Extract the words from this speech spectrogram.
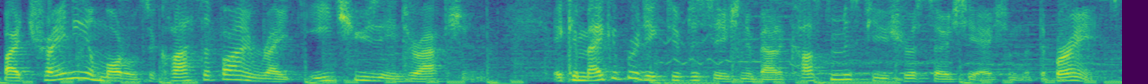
By training a model to classify and rate each user interaction, it can make a predictive decision about a customer's future association with the brand.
